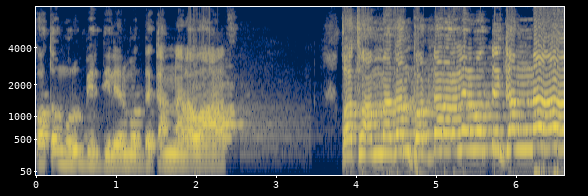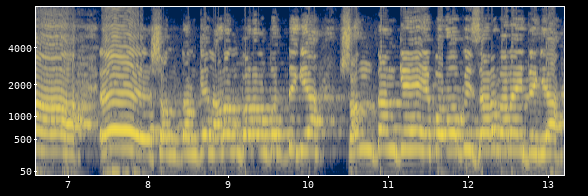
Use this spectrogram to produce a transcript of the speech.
কত মুরব্বীর দিলের মধ্যে কান্নার আওয়াজ। কত আম্মাজান পর্দার আড়ালের মধ্যে কান্না। এ, সন্তানকে লালন পালন করতে গিয়া, সন্তানকে বড় অফিসার বানাইতে গিয়া,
